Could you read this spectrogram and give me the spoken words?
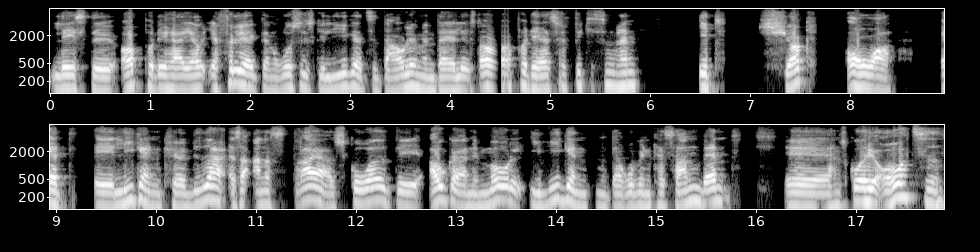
læste op på det her, jeg, jeg følger ikke den russiske liga til daglig, men da jeg læste op på det her, så fik jeg simpelthen et chok over, at øh, ligaen kører videre. Altså, Anders Dreyer scorede det afgørende mål i weekenden, da Rubin Kazan vandt. Øh, han scorede i overtiden.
